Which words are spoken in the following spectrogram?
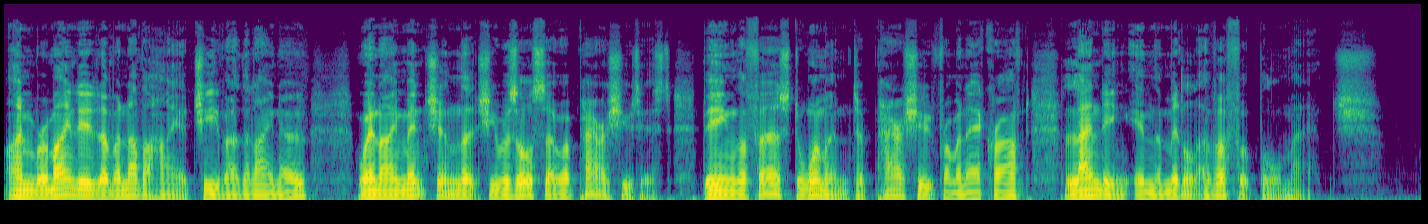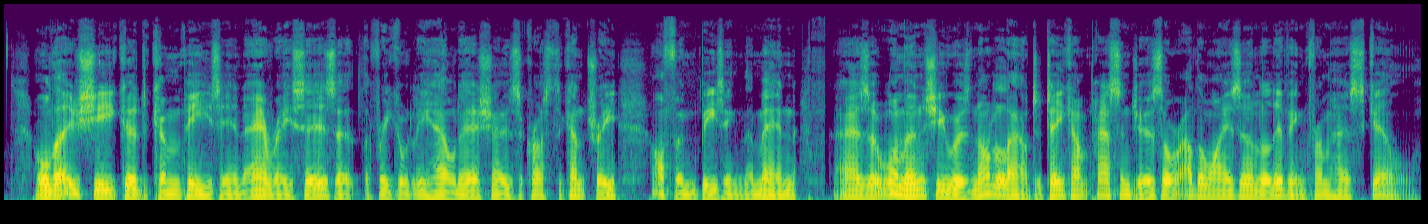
I'm reminded of another high achiever that I know, when I mention that she was also a parachutist, being the first woman to parachute from an aircraft landing in the middle of a football match. Although she could compete in air races at the frequently held air shows across the country, often beating the men, as a woman she was not allowed to take up passengers or otherwise earn a living from her skill.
